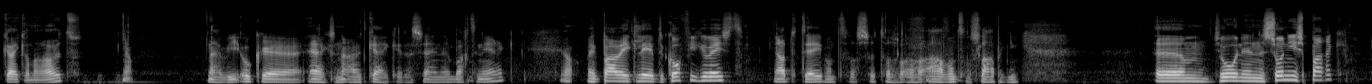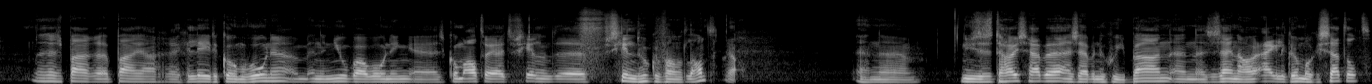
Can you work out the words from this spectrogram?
kijk er naar uit. Nou, wie ook eh, ergens naar uitkijken, dat zijn Bart en Erik. Ja. Ben ik een paar weken geleden op de koffie geweest. Ja, op de thee, want het was, het was wel avond, dan slaap ik niet. Ehm ze wonen in het Sonjespark. Daar zijn ze een paar, eh, paar jaar eh, geleden komen wonen. um, In een nieuwbouwwoning. Eh, ze komen twee uit verschillende, verschillende hoeken van het land. Ja. En nu ze het huis hebben en ze hebben een goede baan. En eh, ze zijn nou eigenlijk helemaal gesetteld.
